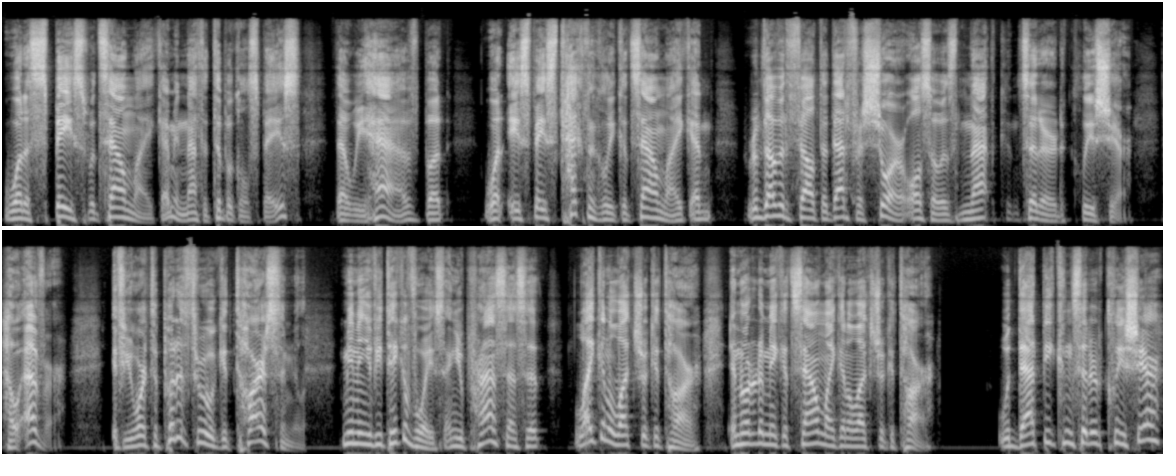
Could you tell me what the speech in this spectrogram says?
what a space would sound like. I mean, not the typical space that we have, but what a space technically could sound like. And Reb David felt that that for sure also is not considered kli shir. However, if you were to put it through a guitar simulator, meaning if you take a voice and you process it like an electric guitar in order to make it sound like an electric guitar, would that be considered kli shir?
